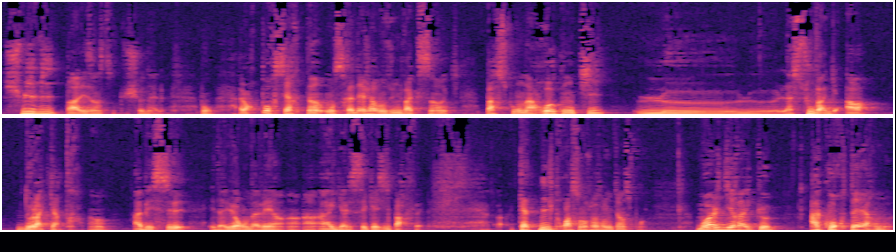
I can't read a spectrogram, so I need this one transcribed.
suivies par les institutionnels. Bon, alors pour certains, on serait déjà dans une vague 5 parce qu'on a reconquis la sous-vague A de la 4, hein, ABC, et d'ailleurs on avait un, un, A égale C quasi parfait. 4375 points. Moi je dirais que à court terme,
